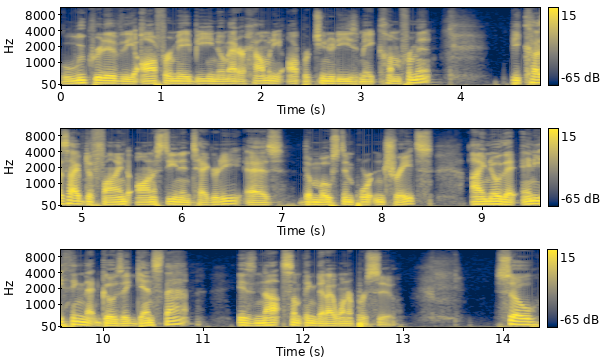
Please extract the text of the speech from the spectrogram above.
lucrative the offer may be, no matter how many opportunities may come from it, because I've defined honesty and integrity as the most important traits, I know that anything that goes against that is not something that I want to pursue. So,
